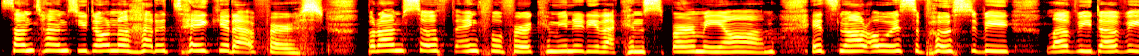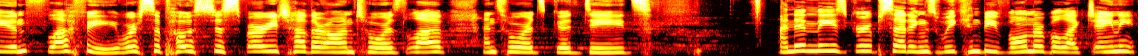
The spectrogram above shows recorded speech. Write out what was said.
Sometimes you don't know how to take it at first. But I'm so thankful for a community that can spur me on. It's not always supposed to be lovey dovey and fluffy. We're supposed to spur each other on towards love and towards good deeds. And in these group settings, we can be vulnerable, like Jamie,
